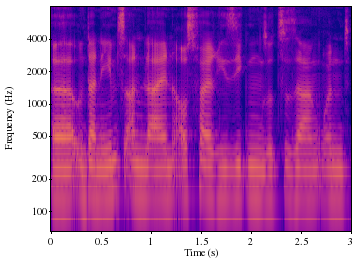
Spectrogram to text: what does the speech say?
äh, Unternehmensanleihen, Ausfallrisiken sozusagen. Und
